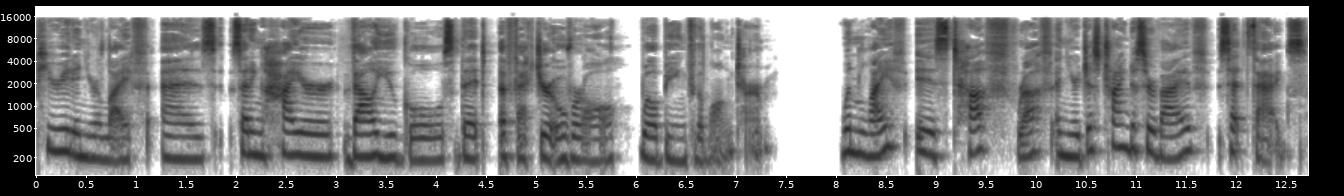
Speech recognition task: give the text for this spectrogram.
period in your life as setting higher value goals that affect your overall well being for the long term. When life is tough, rough, and you're just trying to survive, set SAGs.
